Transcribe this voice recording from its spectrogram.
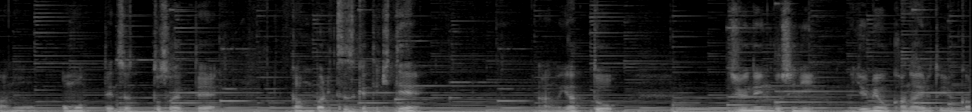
あの思ってずっとそうやって頑張り続けてきてあのやっと10年越しに夢を叶えるというか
